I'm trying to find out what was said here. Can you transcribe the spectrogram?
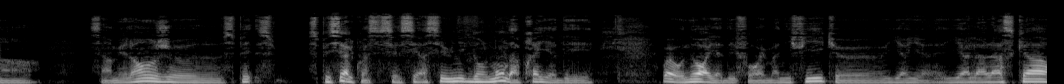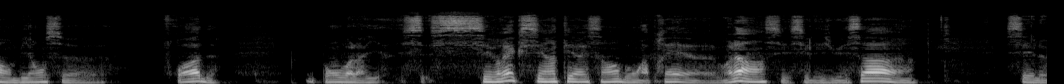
un, un, mélange euh, spécial, quoi. C'est assez unique dans le monde. Après, il y a des... Ouais, au nord, il y a des forêts magnifiques. Euh, il y a, y a, l'Alaska, ambiance froide. Bon, voilà. C'est vrai que c'est intéressant. Bon, après, voilà, hein, c'est les USA. C'est le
